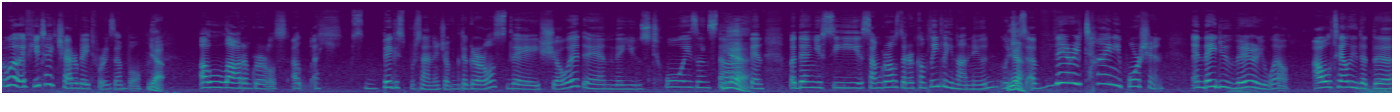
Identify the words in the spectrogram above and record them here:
Well, if you take Chaturbate for example, Yeah. a lot of girls, a biggest percentage of the girls, they show it and they use toys and stuff. Yeah. And but then you see some girls that are completely not nude, which Yeah. is a very tiny portion, and they do very well. I will tell you that the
